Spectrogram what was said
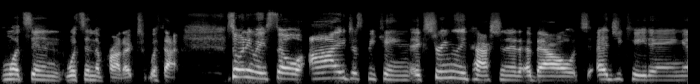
what's in what's in the product with that. So anyway so i just became extremely passionate about educating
